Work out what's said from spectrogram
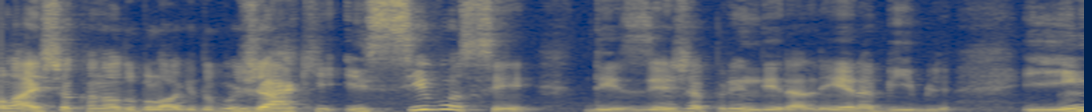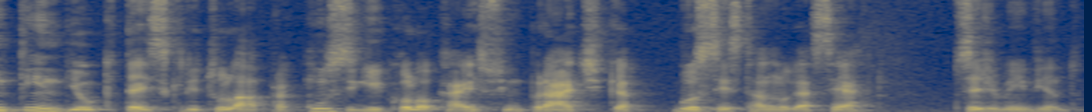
Olá, este é o canal do blog do Bujac e se você deseja aprender a ler a Bíblia e entender o que está escrito lá para conseguir colocar isso em prática, você está no lugar certo. Seja bem-vindo.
